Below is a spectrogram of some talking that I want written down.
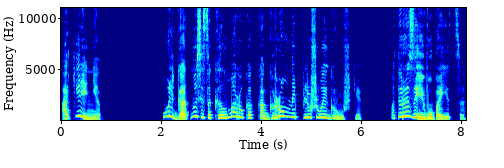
а Кире нет. Ольга относится к Элмару как к огромной плюшевой игрушке, а Тереза его боится.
